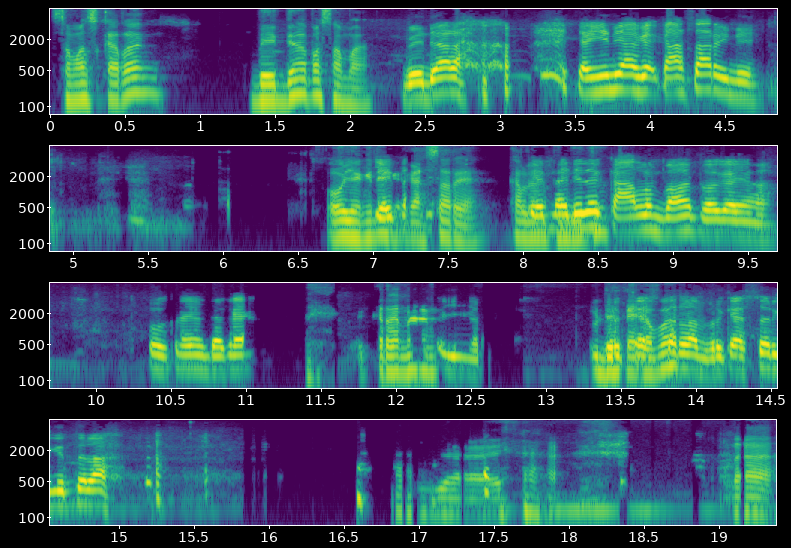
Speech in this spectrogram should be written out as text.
sama sekarang beda apa sama? Beda lah. Yang ini agak kasar ini. Oh, yang ini agak kasar ya. Kalau Yang tadi tuh kalem banget pokoknya. Pokoknya udah kayak keren, iya, udah kayak apa? lah, bercaster gitu lah. Anjay. Nah,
